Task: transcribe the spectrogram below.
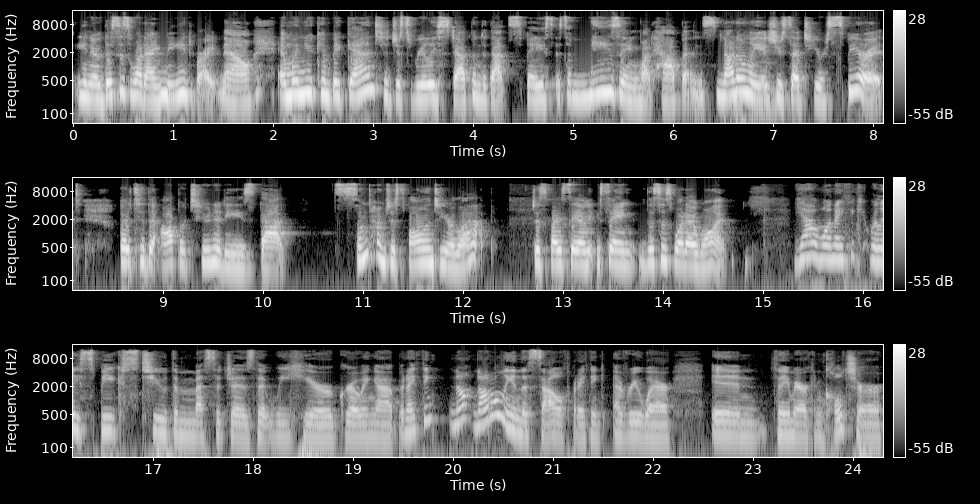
You know, this is what I need right now. And when you can begin to just really step into that space, it's amazing what happens. Not only, as you said, to your spirit, but to the opportunities that sometimes just fall into your lap just by saying, saying, this is what I want. Yeah, well, and I think it really speaks to the messages that we hear growing up, and I think not not only in the South, but I think everywhere in the American culture.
